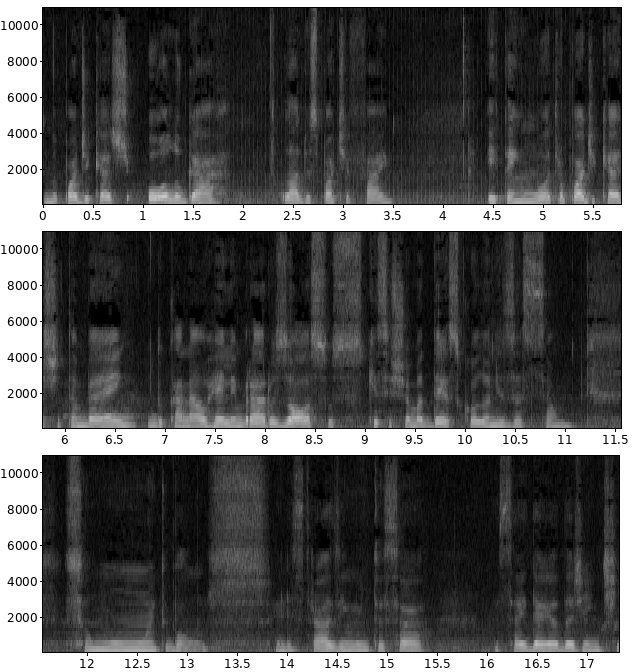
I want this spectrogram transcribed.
no podcast O Lugar, lá do Spotify. E tem um outro podcast também do canal Relembrar os Ossos, que se chama Descolonização. São muito bons. Eles trazem muito essa, essa ideia da gente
